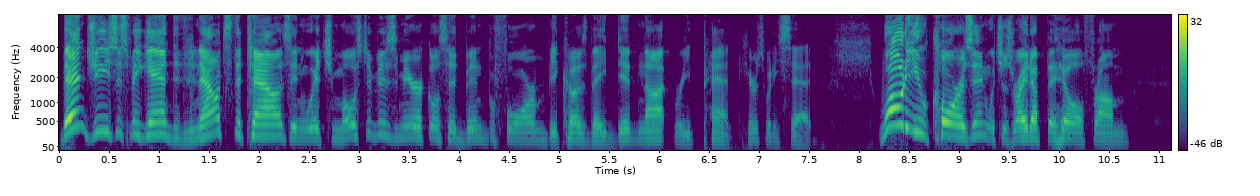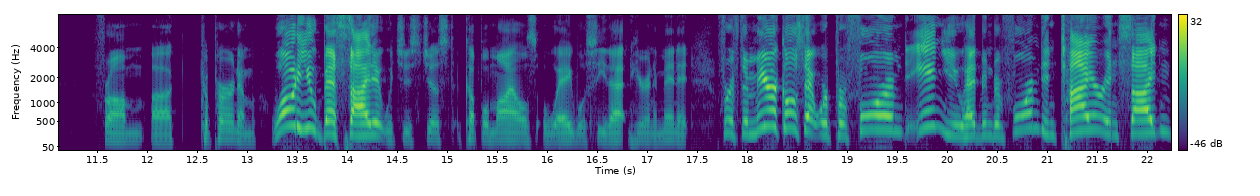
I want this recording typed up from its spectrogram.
Then Jesus began to denounce the towns in which most of his miracles had been performed because they did not repent. Here's what he said Woe to you, Chorazin, which is right up the hill from, from uh, Capernaum. Woe to you, Bethsaida, which is just a couple miles away. We'll see that here in a minute. For if the miracles that were performed in you had been performed in Tyre and Sidon,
